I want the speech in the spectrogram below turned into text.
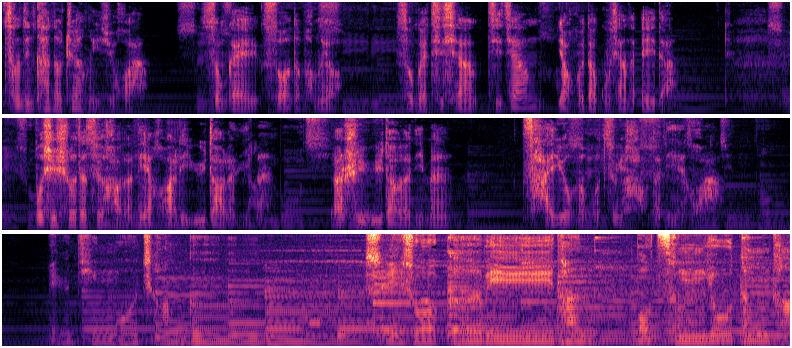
曾经看到这样一句话，送给所有的朋友，送给即将即将要回到故乡的 Ada。不是说在最好的年华里遇到了你们，而是遇到了你们，才有了我最好的年华。没人听我唱歌，谁说戈壁滩不曾有灯塔？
